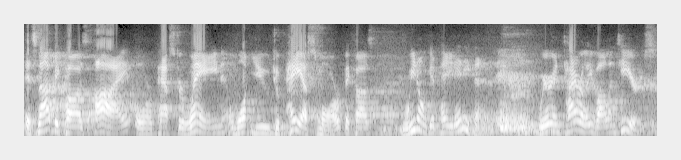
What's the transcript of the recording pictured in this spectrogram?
it's not because I or Pastor Wayne want you to pay us more, because we don't get paid anything. We're entirely volunteers.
